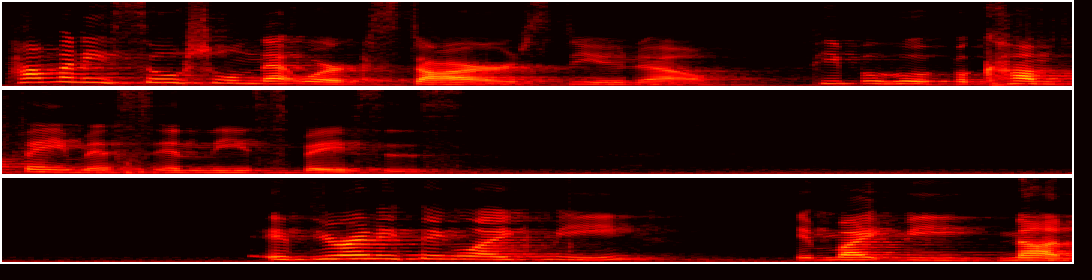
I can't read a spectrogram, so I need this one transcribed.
How many social network stars do you know? People who have become famous in these spaces. If you're anything like me, it might be none.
